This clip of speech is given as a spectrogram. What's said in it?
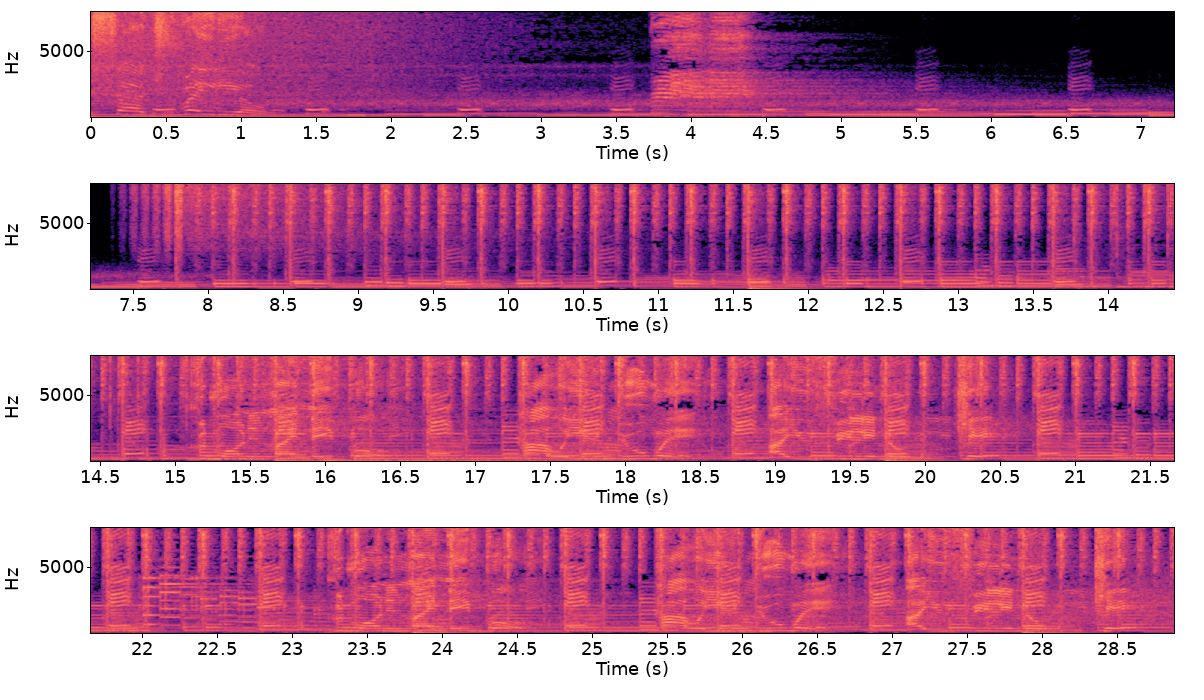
Surge Radio. Good morning, my neighbor. How are you doing? Are you feeling okay? Good morning, my neighbor. How are you doing? Are you feeling okay?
